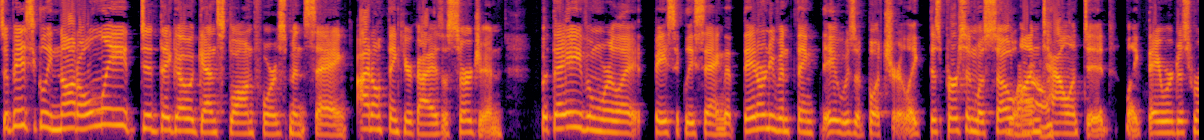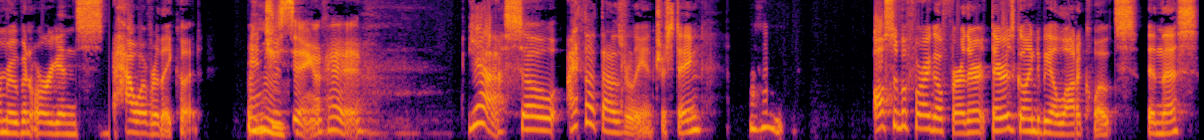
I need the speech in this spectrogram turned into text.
so basically not only did they go against law enforcement saying i don't think your guy is a surgeon but they even were like basically saying that they don't even think it was a butcher like this person was so wow. untalented like they were just removing organs however they could interesting mm-hmm. okay yeah, so I thought that was really interesting. Mm-hmm. Also, before I go further, there is going to be a lot of quotes in this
